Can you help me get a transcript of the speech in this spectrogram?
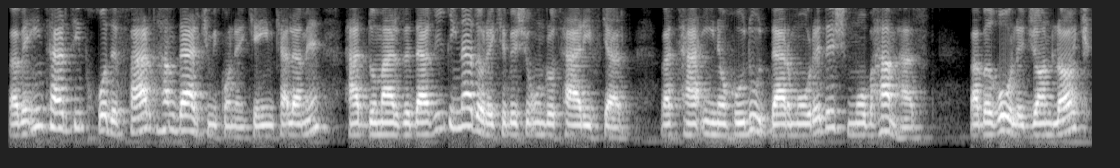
و به این ترتیب خود فرد هم درک می‌کنه که این کلمه حد و مرز دقیقی نداره که بشه اون رو تعریف کرد و تعیین حدود در موردش مبهم هست و به قول جان لاک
